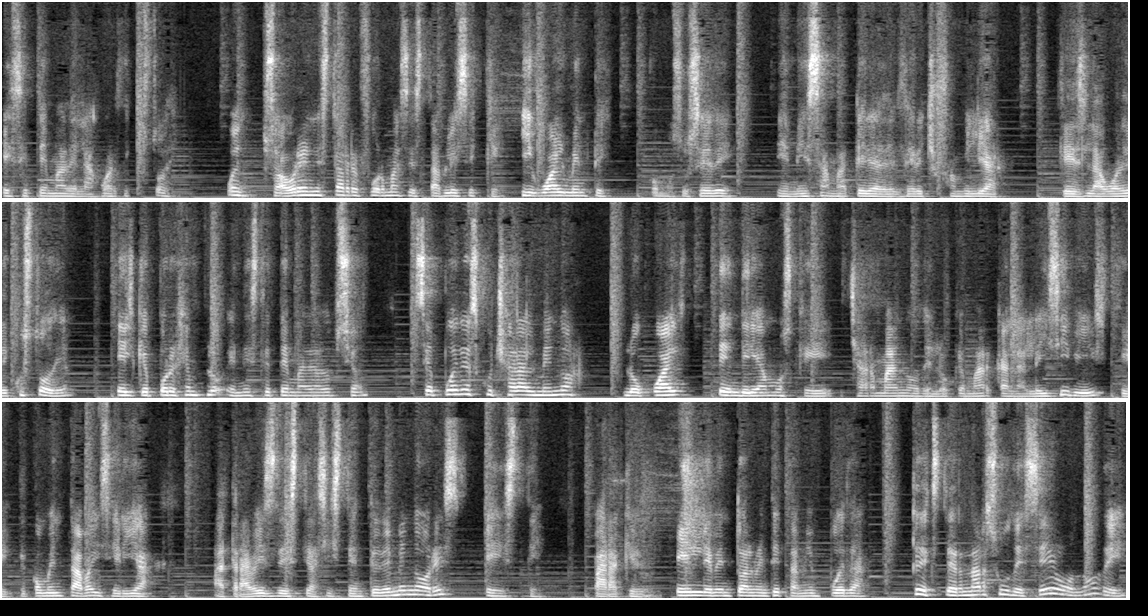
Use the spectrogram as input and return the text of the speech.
ese tema de la guardia y custodia. Bueno, pues ahora en esta reforma se establece que igualmente, como sucede en esa materia del derecho familiar, que es la guardia y custodia, el que, por ejemplo, en este tema de adopción, se puede escuchar al menor, lo cual tendríamos que echar mano de lo que marca la ley civil que, comentaba y sería a través de este asistente de menores, este, para que él eventualmente también pueda externar su deseo, ¿no? De,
